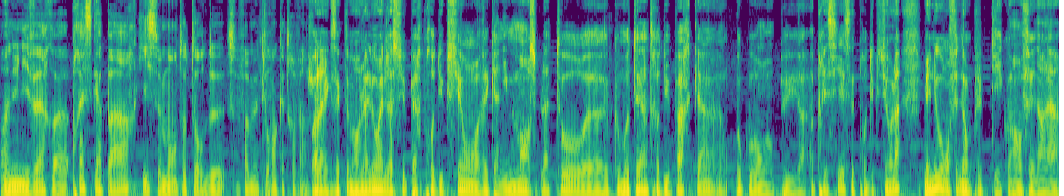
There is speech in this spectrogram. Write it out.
un univers euh, presque à part qui se monte autour de ce fameux tour en 80 jours. Voilà, exactement. On est loin de la super production avec un immense plateau euh, comme au théâtre du parc. hein. Beaucoup ont pu apprécier cette production-là. Mais nous, on fait dans le plus petit. Quoi. On fait dans, la,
